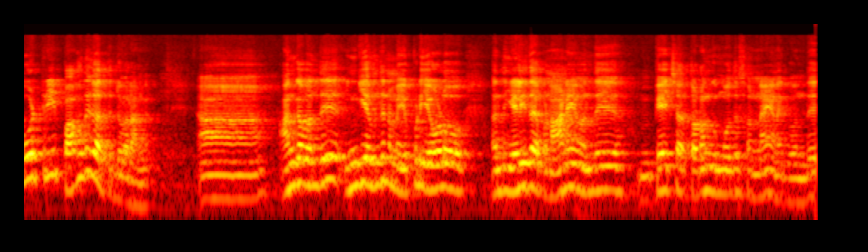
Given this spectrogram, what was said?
போற்றி பாதுகாத்துட்டு வராங்க. அங்கே வந்து இங்கே வந்து நம்ம எப்படி எவ்வளோ வந்து எளிதாக இப்போ நானே வந்து பேச்சா தொடங்கும் போது சொன்னேன் எனக்கு வந்து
